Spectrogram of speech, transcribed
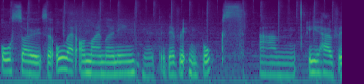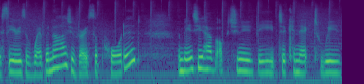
Also, so all that online learning, you know, they've written books. Um, you have a series of webinars, you're very supported. It means you have opportunity to connect with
